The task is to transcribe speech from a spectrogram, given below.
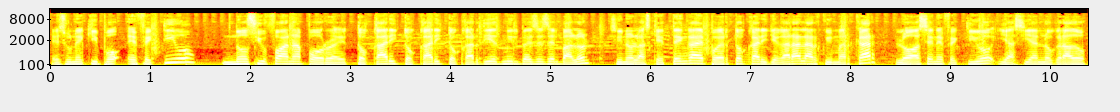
es un equipo efectivo, no se ufana por eh, tocar y tocar y tocar 10 mil veces el balón, sino las que tenga de poder tocar y llegar al arco y marcar, lo hacen efectivo y así han logrado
